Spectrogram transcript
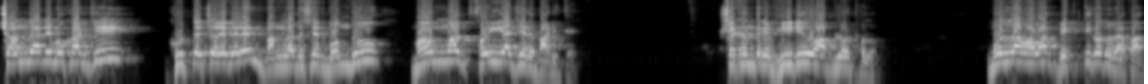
চন্দ্রানী মুখার্জি ঘুরতে চলে গেলেন বাংলাদেশের বন্ধু মোহাম্মদ ফৈয়াজের বাড়িতে। সেখান থেকে ভিডিও আপলোড হলো। বললাম, আমার ব্যক্তিগত ব্যাপার।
